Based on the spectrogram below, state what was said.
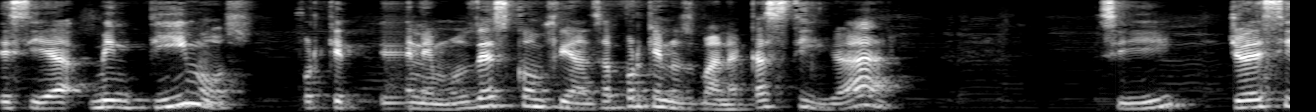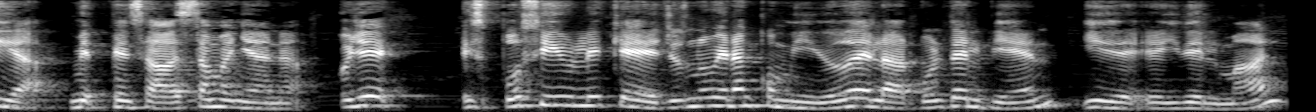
decía, mentimos porque tenemos desconfianza porque nos van a castigar. ¿Sí? Yo decía, me pensaba esta mañana, oye, es posible que ellos no hubieran comido del árbol del bien y, del mal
